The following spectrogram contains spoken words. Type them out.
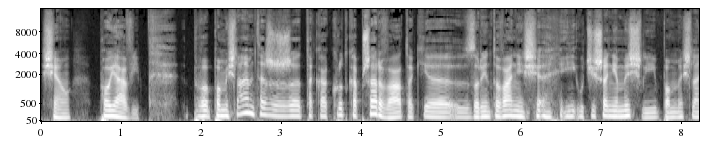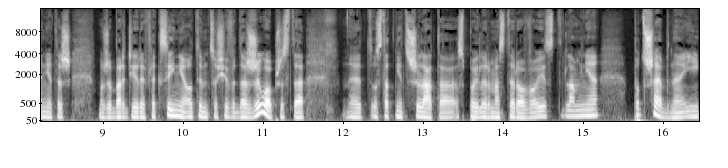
się pojawi. Pomyślałem też, że taka krótka przerwa, takie zorientowanie się i uciszenie myśli, pomyślenie też może bardziej refleksyjnie o tym, co się wydarzyło przez te ostatnie trzy lata spoilermasterowo, jest dla mnie potrzebne i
